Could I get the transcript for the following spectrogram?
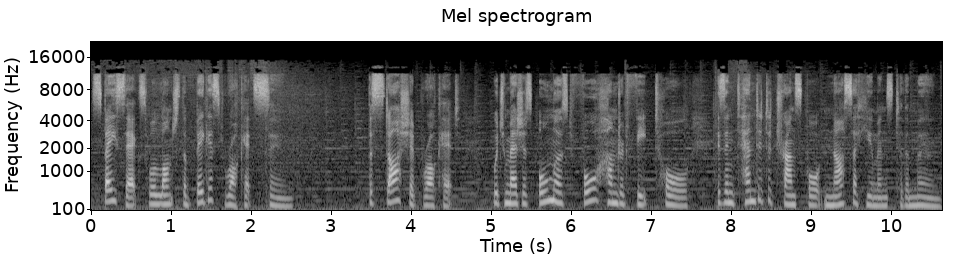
SpaceX will launch the biggest rocket soon. The Starship rocket, which measures almost 400 feet tall, is intended to transport NASA humans to the moon.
